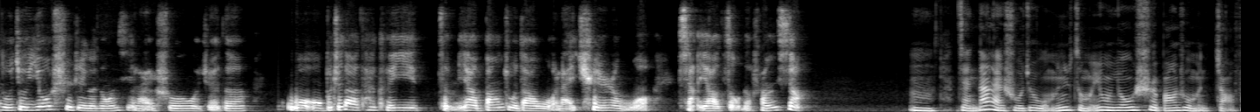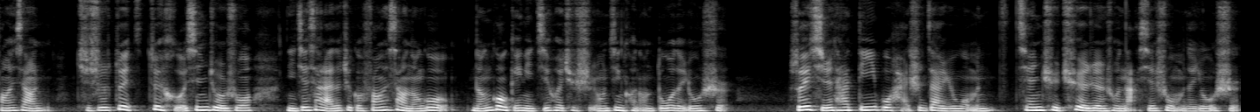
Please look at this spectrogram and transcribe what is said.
独就优势这个东西来说，我觉得我我不知道它可以怎么样帮助到我来确认我想要走的方向。嗯，简单来说，就是我们怎么用优势帮助我们找方向。其实最最核心就是说，你接下来的这个方向能够能够给你机会去使用尽可能多的优势。所以其实它第一步还是在于我们先去确认说哪些是我们的优势。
